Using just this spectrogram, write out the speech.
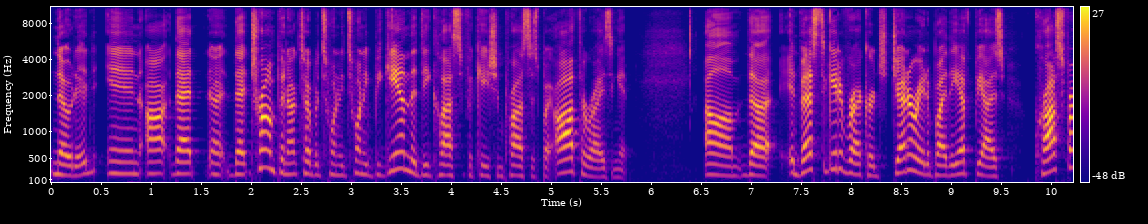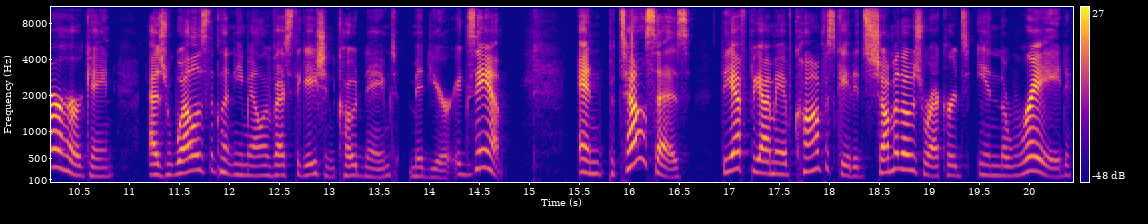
noted in uh, that uh, that Trump in October 2020 began the declassification process by authorizing it. Um, the investigative records generated by the FBI's Crossfire Hurricane, as well as the Clinton email investigation, codenamed Midyear Exam. And Patel says the FBI may have confiscated some of those records in the raid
